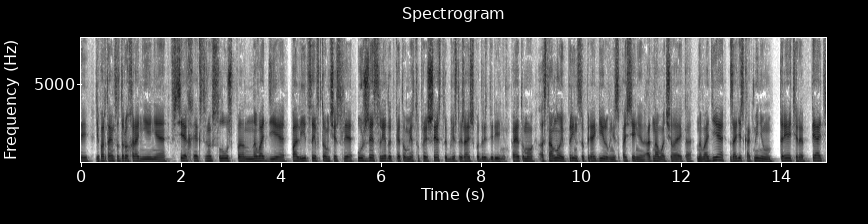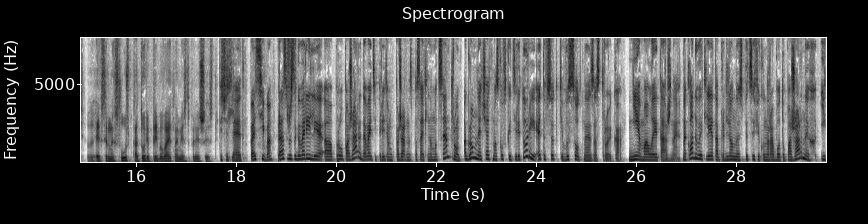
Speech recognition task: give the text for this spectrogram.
спасателей, департамент здравоохранения, всех экстренных служб на воде, полиции в том числе, уже следует к этому месту происшествия близлежащих подразделений. Поэтому основной принцип реагирования спасения одного человека на воде задействовать как минимум 3-5 экстренных служб, которые прибывают на место происшествия. Впечатляет. Спасибо. Раз уже заговорили э, про пожары, давайте перейдем к пожарно-спасательному центру. Огромная часть московской территории — это все-таки высотная застройка, не малоэтажная. Накладывает ли это определенную специфику на работу пожарных и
